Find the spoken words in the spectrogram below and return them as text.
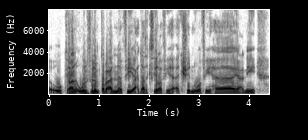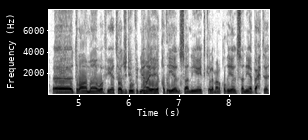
وكان والفيلم طبعا في أحداث كثيرة فيها أكشن وفيها يعني دراما وفيها تراجيدي وفي النهاية هي قضية إنسانية يتكلم عن قضية إنسانية بحتة.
